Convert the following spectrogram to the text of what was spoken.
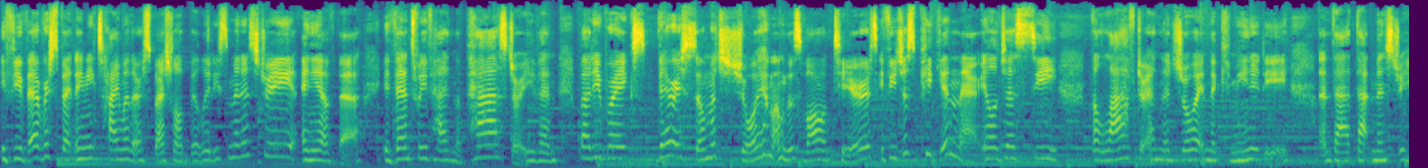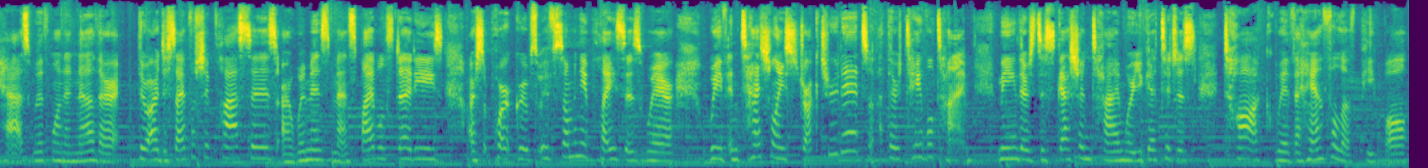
If you've ever spent any time with our special abilities ministry, ministry, any of the events we've had in the past, or even buddy breaks, there is so much joy among those volunteers. If you just peek in there, you'll just see the laughter and the joy in the community that that ministry has with one another. Through our discipleship classes, our women's, men's Bible studies, our support groups, we have so many places where we've intentionally structured it. So there's table time, meaning there's discussion time where you get to just talk with a handful of people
